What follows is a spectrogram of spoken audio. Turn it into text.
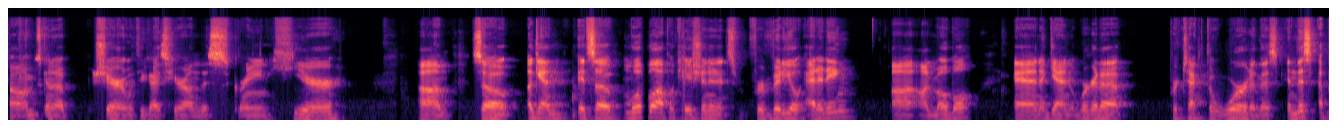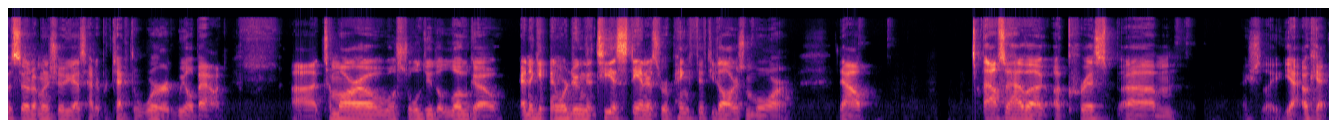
Oh, I'm just gonna share it with you guys here on this screen here. Um, so again, it's a mobile application and it's for video editing uh, on mobile. And again, we're gonna protect the word in this. In this episode, I'm gonna show you guys how to protect the word wheel-bound. Uh, tomorrow we'll we'll do the logo, and again we're doing the TEAS standard, so we're paying fifty dollars more. Now, I also have a, a crisp um, Actually, yeah, okay.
